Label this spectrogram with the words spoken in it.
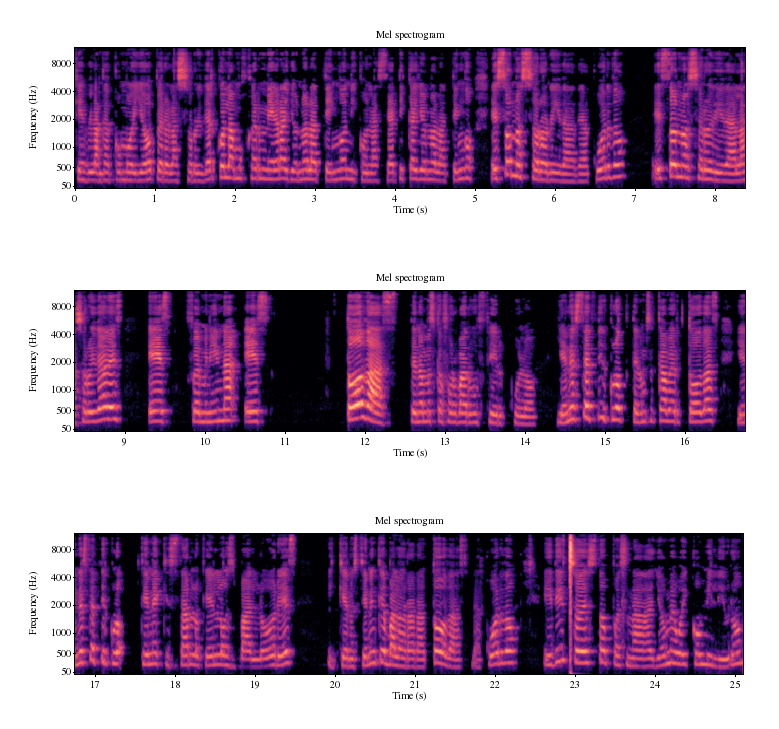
que es blanca como yo, pero la sororidad con la mujer negra yo no la tengo, ni con la asiática yo no la tengo. Eso no es sororidad, ¿de acuerdo? Eso no es sororidad. La sororidad es, es femenina, es todas tenemos que formar un círculo. Y en este círculo tenemos que caber todas y en este círculo tiene que estar lo que es los valores y que nos tienen que valorar a todas, ¿de acuerdo? Y dicho esto, pues nada, yo me voy con mi libro,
